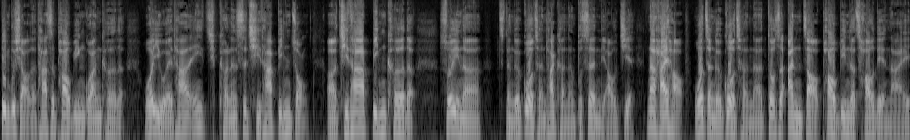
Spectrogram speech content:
并不晓得他是炮兵官科的，我以为他诶可能是其他兵种啊、其他兵科的。所以呢，整个过程他可能不是很了解。那还好，我整个过程呢都是按照炮兵的操点来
